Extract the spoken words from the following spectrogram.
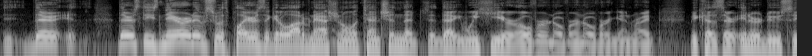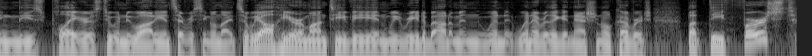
there, there's these narratives with players that get a lot of national attention that that we hear over and over and over again, right? Because they're introducing these players to a new audience every single night. So we all hear them on TV and we read about them and when whenever they get national coverage. But the first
